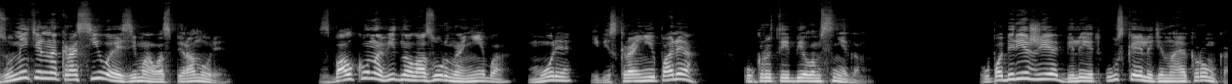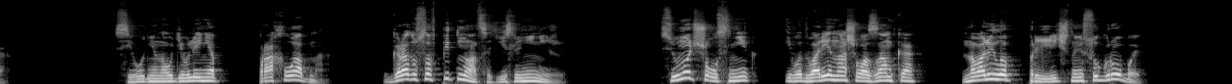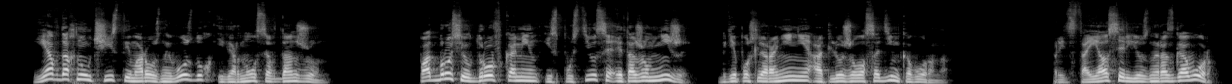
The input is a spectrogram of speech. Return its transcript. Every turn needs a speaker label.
Speaker 1: Изумительно красивая зима в Аспираноре. С балкона видно лазурное небо, море и бескрайние поля, укрытые белым снегом. У побережья белеет узкая ледяная кромка. Сегодня, на удивление, прохладно. Градусов 15, если не ниже. Всю ночь шел снег, и во дворе нашего замка навалило приличные сугробы. Я вдохнул чистый морозный воздух и вернулся в донжон. Подбросил дров в камин и спустился этажом ниже, где после ранения отлеживался Димка Воронов. Предстоял серьезный разговор.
